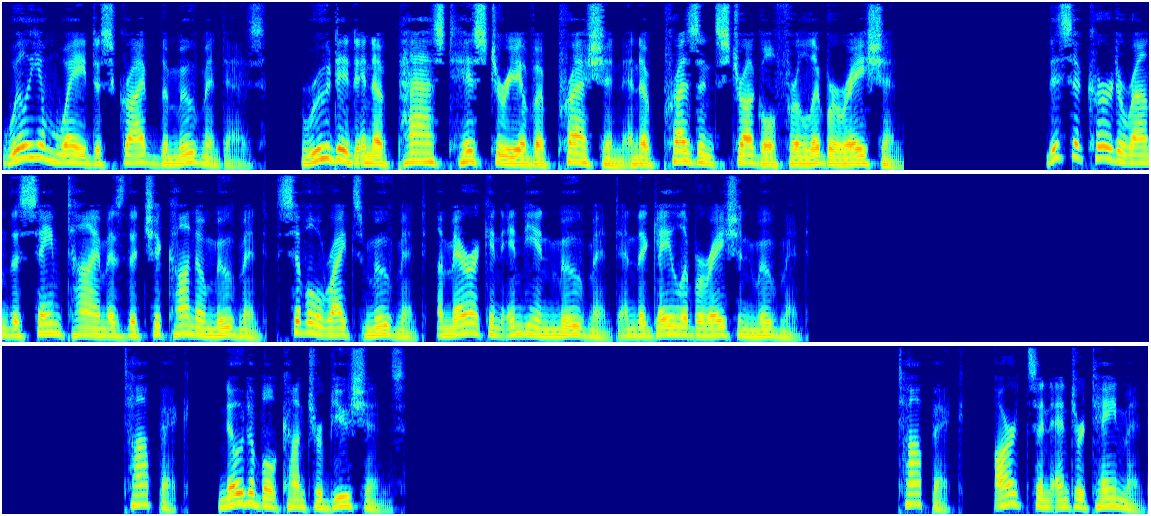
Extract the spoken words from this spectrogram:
William Wei described the movement as, "...rooted in a past history of oppression and a present struggle for liberation." This occurred around the same time as the Chicano movement, civil rights movement, American Indian movement and the gay liberation movement. Notable contributions Arts and entertainment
